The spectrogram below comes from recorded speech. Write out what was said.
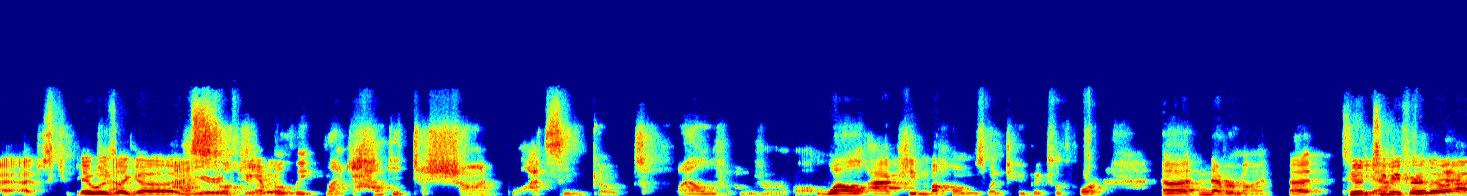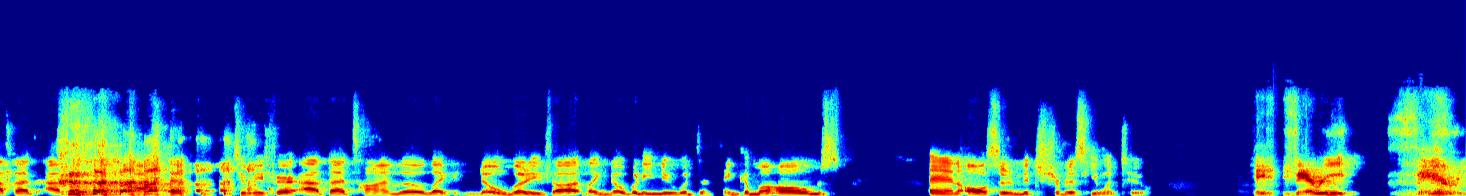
I, I just it was like a I still can't believe like how did Deshaun Watson go twelve overall? Well, actually, Mahomes went two picks with four. Uh, never mind. Uh, to yeah, to be fair though, at that, at that at, to be fair, at that time though, like nobody thought like nobody knew what to think of Mahomes, and also Mitch Trubisky went two. A very very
